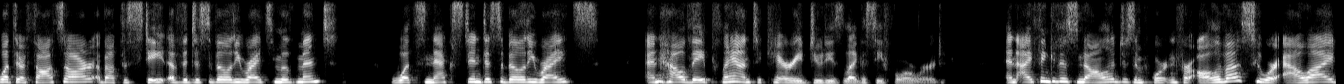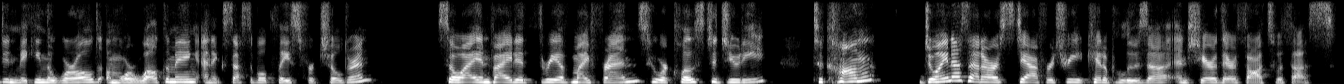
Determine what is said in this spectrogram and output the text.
what their thoughts are about the state of the disability rights movement, what's next in disability rights, and how they plan to carry Judy's legacy forward. And I think this knowledge is important for all of us who are allied in making the world a more welcoming and accessible place for children. So I invited three of my friends who are close to Judy to come join us at our staff retreat, Kidapalooza, and share their thoughts with us.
